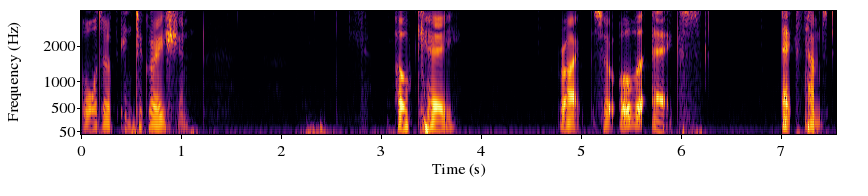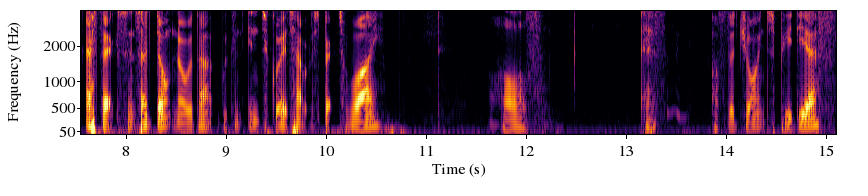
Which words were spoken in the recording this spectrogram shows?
order of integration. Okay, right, so over x, x times fx, since I don't know that, we can integrate out respect to y of f of the joint PDF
